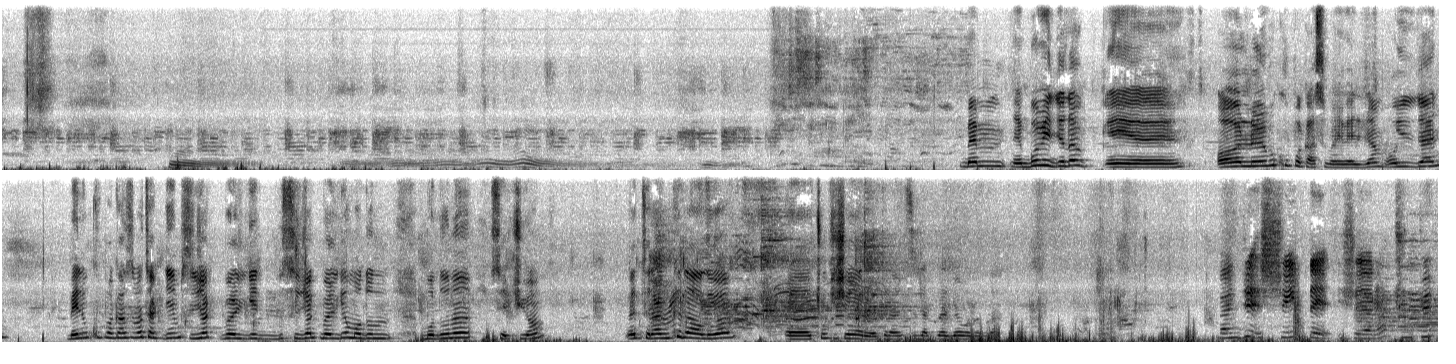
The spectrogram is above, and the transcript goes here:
Ben e, bu videoda e, ağırlığımı kupa kasmaya vereceğim. O yüzden benim kupa kasma taktiğim sıcak bölge sıcak bölge modun modunu seçiyorum. Ve trankı da alıyorum. E, çok işe yarıyor trank sıcak bölge modunda. Bence şey de işe yarar çünkü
